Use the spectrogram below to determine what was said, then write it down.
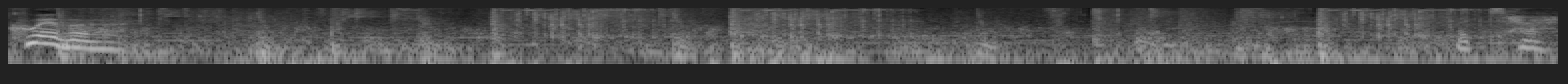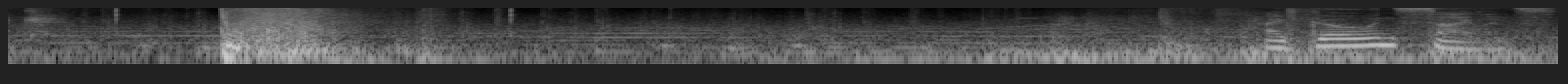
Quiver. Attack. I go in silence.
